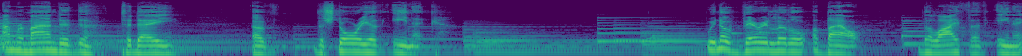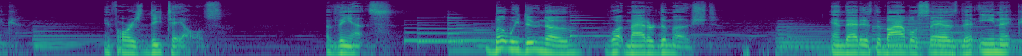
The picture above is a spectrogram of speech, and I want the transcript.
I'm reminded today of the story of Enoch. We know very little about the life of Enoch as far as details, events. But we do know what mattered the most. And that is the Bible says that Enoch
